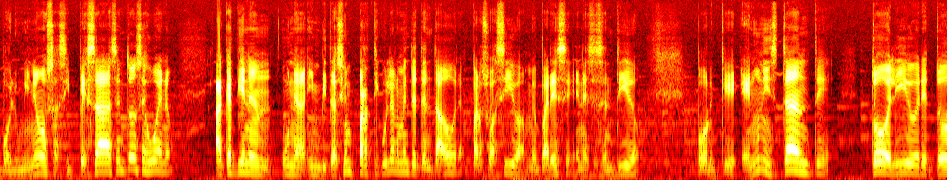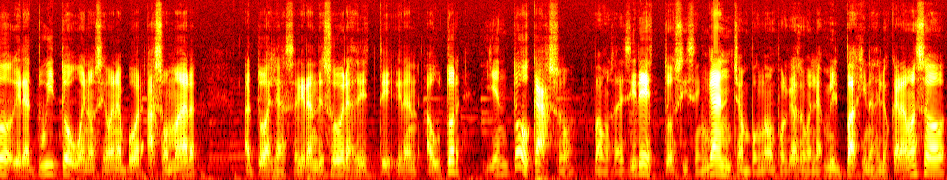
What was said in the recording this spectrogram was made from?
voluminosas y pesadas, entonces bueno, acá tienen una invitación particularmente tentadora, persuasiva, me parece, en ese sentido, porque en un instante, todo libre, todo gratuito, bueno, se van a poder asomar a todas las grandes obras de este gran autor y en todo caso, vamos a decir esto, si se enganchan, pongamos por caso con las mil páginas de los Karamazov,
